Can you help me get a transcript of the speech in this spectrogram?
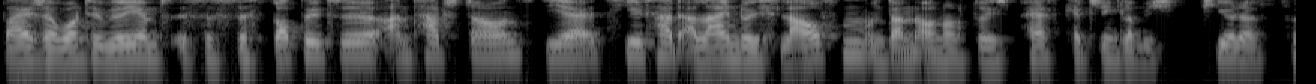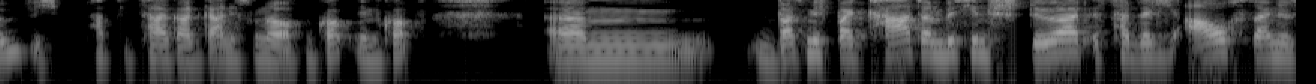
Bei Javonte Williams ist es das Doppelte an Touchdowns, die er erzielt hat, allein durchs Laufen und dann auch noch durchs Passcatching, glaube ich, vier oder fünf. Ich habe die Zahl gerade gar nicht so genau auf dem Kopf, im Kopf. Ähm, was mich bei Carter ein bisschen stört, ist tatsächlich auch seine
